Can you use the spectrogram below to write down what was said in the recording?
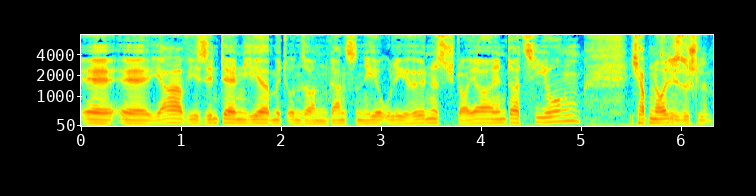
äh, äh, ja, wie sind denn hier mit unseren ganzen hier Uli Hoeneß Steuerhinterziehungen? Ich habe neulich so schlimm.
